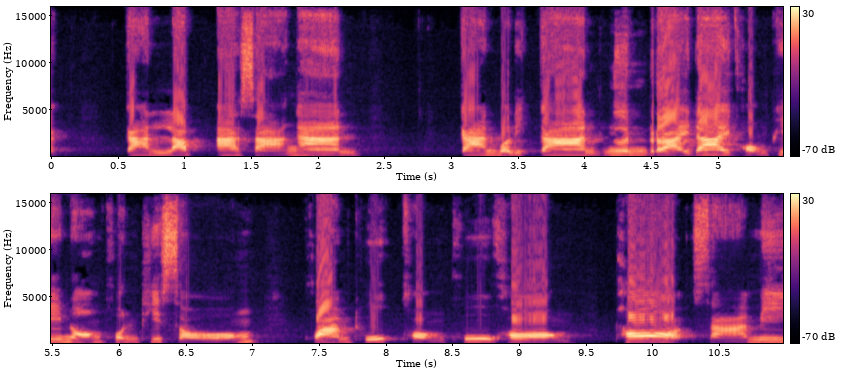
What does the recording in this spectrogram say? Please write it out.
ก การรับอาสางาน การบริการเงินรายได้ของพี่น้องคนที่สองความทุกข์ของคู่ครอง พ่อสามี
